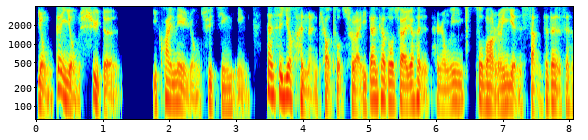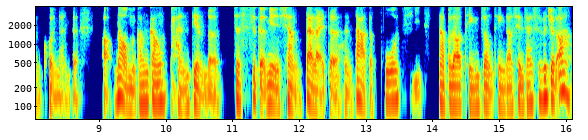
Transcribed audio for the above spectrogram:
永更永续的。一块内容去经营，但是又很难跳脱出来。一旦跳脱出来，又很很容易做不好，容易演上，这真的是很困难的。好，那我们刚刚盘点了这四个面向带来的很大的波及。那不知道听众听到现在是不是觉得啊，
